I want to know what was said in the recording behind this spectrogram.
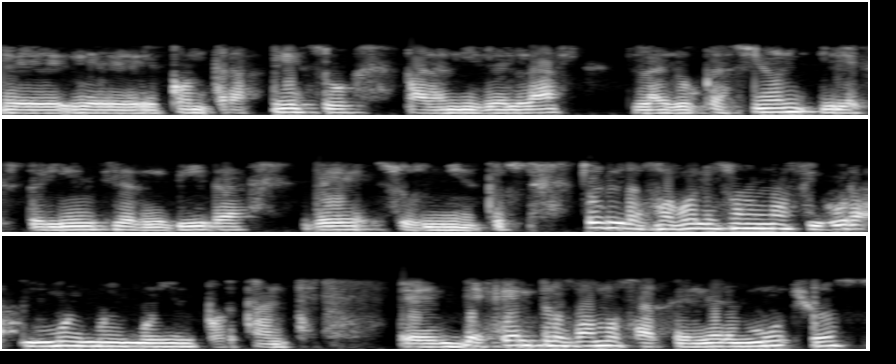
eh, eh contrapeso para nivelar la educación y la experiencia de vida de sus nietos. Entonces los abuelos son una figura muy, muy, muy importante. Eh, de ejemplos vamos a tener muchos,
